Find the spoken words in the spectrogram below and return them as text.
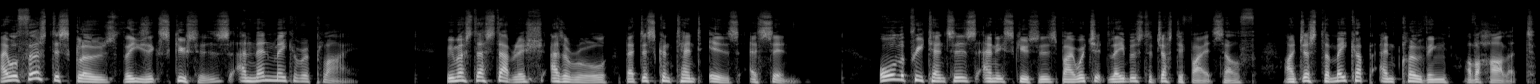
I will first disclose these excuses and then make a reply. We must establish, as a rule, that discontent is a sin. All the pretenses and excuses by which it labours to justify itself are just the make-up and clothing of a harlot.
